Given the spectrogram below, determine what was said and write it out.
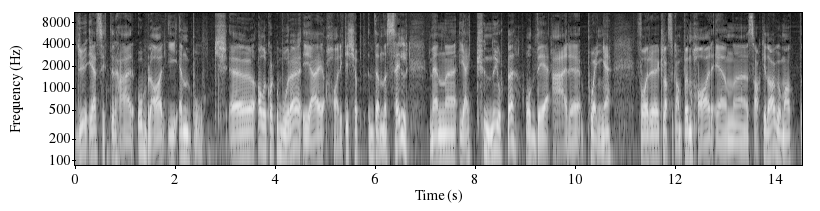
Du, jeg sitter her og blar i en bok. Eh, alle kort på bordet. Jeg har ikke kjøpt denne selv, men eh, jeg kunne gjort det, og det er eh, poenget. For Klassekampen har en sak i dag om at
